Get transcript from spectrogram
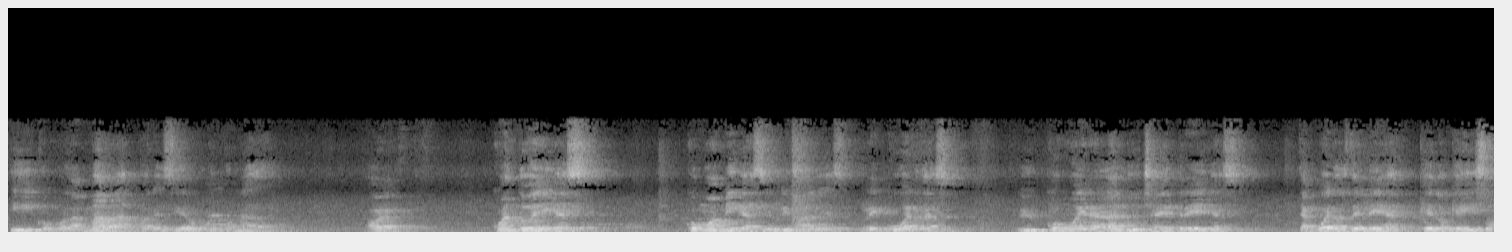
y como la amaba, parecieron como nada. Ahora, cuando ellas, como amigas y rivales, ¿recuerdas cómo era la lucha entre ellas? ¿Te acuerdas de Lea? ¿Qué es lo que hizo?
